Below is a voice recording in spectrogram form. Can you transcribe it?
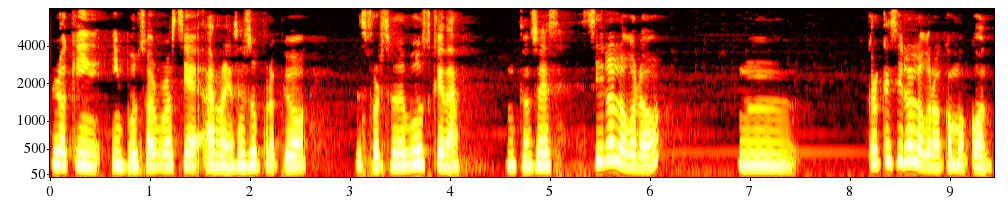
lo que impulsó a Rusty a organizar su propio esfuerzo de búsqueda. Entonces, sí lo logró. Mm, creo que sí lo logró como con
